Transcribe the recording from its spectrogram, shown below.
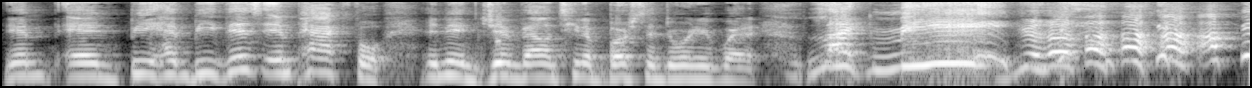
and and be have, be this impactful. And then Jim Valentino burst the door and he went like me.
